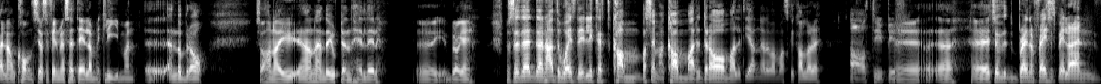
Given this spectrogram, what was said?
en av de konstigaste filmer jag sett i hela mitt liv, men äh, ändå bra. Så han har ju han har ändå gjort en hel del äh, bra grejer. Men så den, den hade West, det är lite ett kam, vad säger man, kammardrama lite grann, eller vad man ska kalla det. Ja, typiskt. Uh, uh, uh, så Brendan Fraser spelar en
